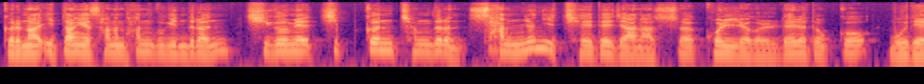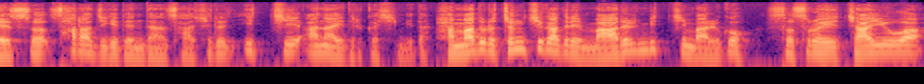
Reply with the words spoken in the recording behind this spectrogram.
그러나 이 땅에 사는 한국인들은 지금의 집권층들은 3년이 채 되지 않아서 권력을 내려놓고 무대에서 사라지게 된다는 사실을 잊지 않아야 될 것입니다. 한마디로 정치가들의 말을 믿지 말고 스스로의 자유와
